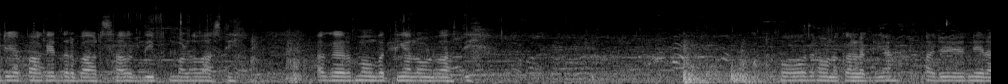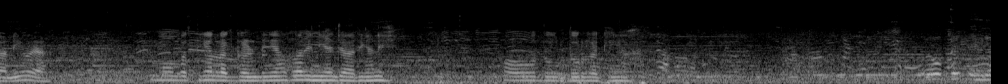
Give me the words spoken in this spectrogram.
ਜੀ, ਆਪਾਂ ਆ ਗਏ ਦਰਬਾਰ ਸਾਹਿਬ ਦੀ ਮਾਲਾ ਵਾਸਤੇ, ਅਗਰ ਮੋਮਬੱਤੀਆਂ ਲਾਉਣ ਵਾਸਤੇ। ਬਹੁਤ ਰੌਣਕਾਂ ਲੱਗੀਆਂ, ਅਜੇ ਹਨੇਰਾ ਨਹੀਂ ਹੋਇਆ। ਮੋਮਬੱਤੀਆਂ ਲੱਗਣ ਡੀਆਂ, ਪਰ ਇੰਨੀਆਂ ਜਾ ਰਹੀਆਂ ਨੇ। ਉਹ ਦੂਰ ਦੂਰ ਲੱਗੀਆਂ। ਉੱਥੇ ਕਿਸੇ ਨੇ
